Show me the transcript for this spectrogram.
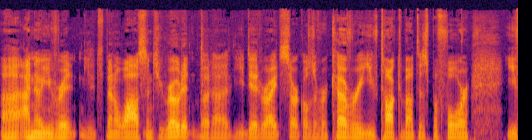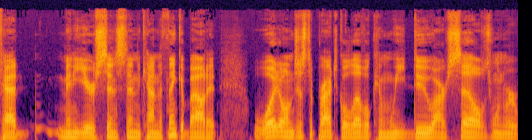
Uh, I know you've written, it's been a while since you wrote it, but uh, you did write Circles of Recovery. You've talked about this before. You've had many years since then to kind of think about it what on just a practical level can we do ourselves when we're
